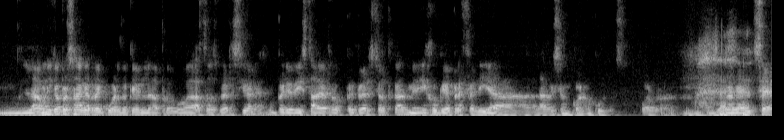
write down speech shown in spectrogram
La única persona que recuerdo que la probó las dos versiones, un periodista de Rock Paper Shotgun, me dijo que prefería la versión con Oculus. Por, yo creo que se,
